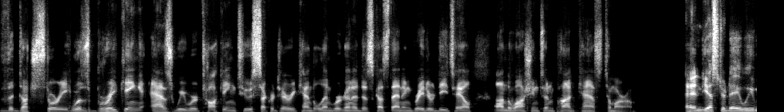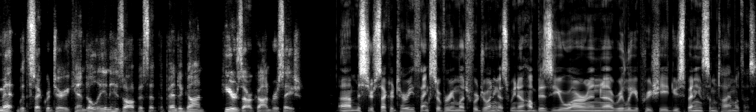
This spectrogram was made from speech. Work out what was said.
The Dutch story was breaking as we were talking to Secretary Kendall, and we're going to discuss that in greater detail on the Washington podcast tomorrow. And yesterday we met with Secretary Kendall in his office at the Pentagon. Here's our conversation. Uh, Mr. Secretary, thanks so very much for joining us. We know how busy you are and uh, really appreciate you spending some time with us.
